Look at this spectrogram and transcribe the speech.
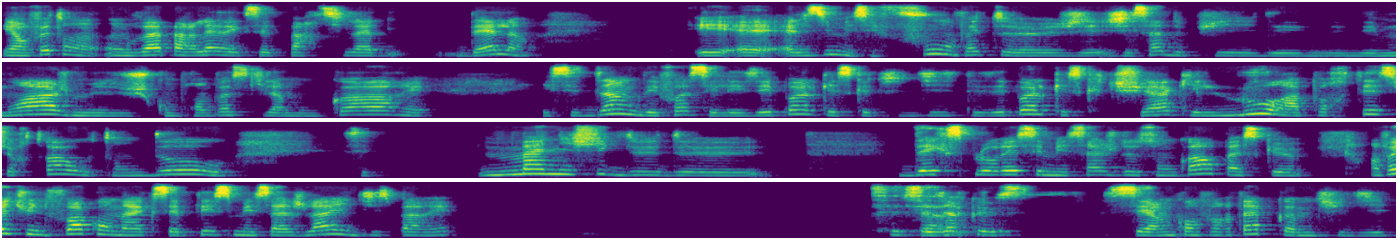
Et en fait, on va parler avec cette partie-là d'elle et elle, se dit, mais c'est fou, en fait, euh, j'ai ça depuis des, mois, je ne comprends pas ce qu'il a mon corps. Et, et c'est dingue, des fois, c'est les épaules. Qu'est-ce que tu dis tes épaules Qu'est-ce que tu as qui est lourd à porter sur toi ou ton dos C'est magnifique de, d'explorer ces messages de son corps parce que, en fait, une fois qu'on a accepté ce message-là, il disparaît. C'est-à-dire que c'est inconfortable, comme tu dis.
